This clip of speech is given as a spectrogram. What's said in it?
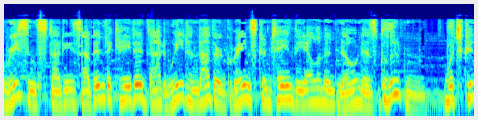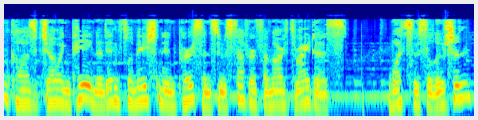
Recent studies have indicated that wheat and other grains contain the element known as gluten, which can cause joint pain and inflammation in persons who suffer from arthritis. What's the solution?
